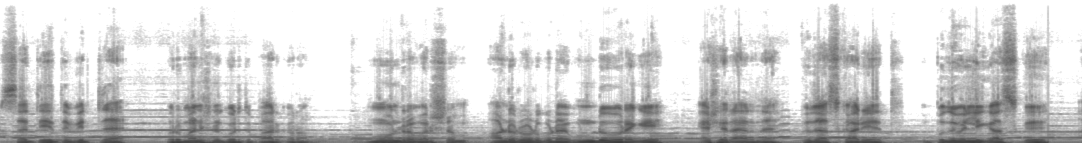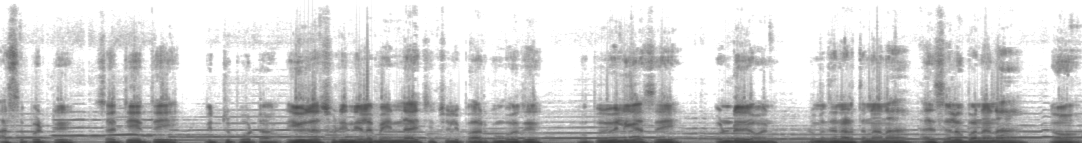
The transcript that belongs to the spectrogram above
சத்தியத்தை விற்ற ஒரு மனுஷனை குறித்து பார்க்குறோம். மூன்று வருஷம் ஆண்டோரோடு கூட உண்டு உறங்கி கேஷியராக இருந்த யுதாஸ் காரியத் முப்பது வெள்ளிக்காசுக்கு ஆசைப்பட்டு சத்தியத்தை விற்று போட்டான். யூதாஸுடைய நிலைமை என்ன ஆச்சுன்னு சொல்லி பார்க்கும்போது முப்பது வெள்ளிக்காசை கொண்டு அவன் குடும்பத்தை நடத்தினானா? அது செலவு பண்ணானா? நோ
